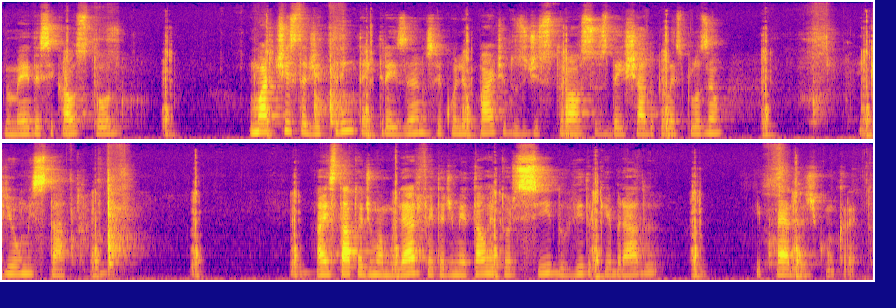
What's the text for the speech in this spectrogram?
No meio desse caos todo, uma artista de 33 anos recolheu parte dos destroços deixados pela explosão e criou uma estátua. A estátua de uma mulher feita de metal retorcido, vidro quebrado e pedras de concreto.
